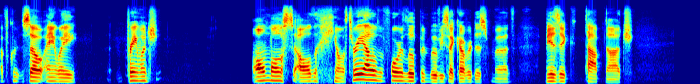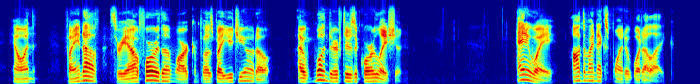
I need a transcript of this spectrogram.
of course. So anyway, pretty much almost all the you know three out of the four Lupin movies I covered this month, music top notch. You know, and funny enough, three out of four of them are composed by Yuji Ono. I wonder if there's a correlation. Anyway, on to my next point of what I like.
